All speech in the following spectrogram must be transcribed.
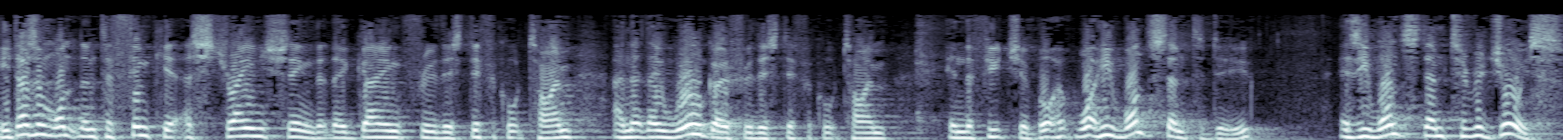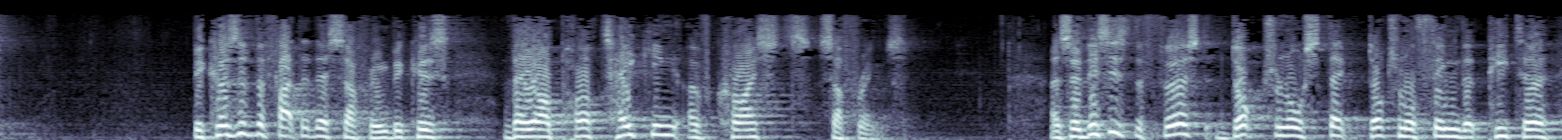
He doesn't want them to think it a strange thing that they're going through this difficult time and that they will go through this difficult time in the future. But what he wants them to do is he wants them to rejoice because of the fact that they're suffering, because they are partaking of Christ's sufferings. And so this is the first doctrinal, step, doctrinal thing that Peter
